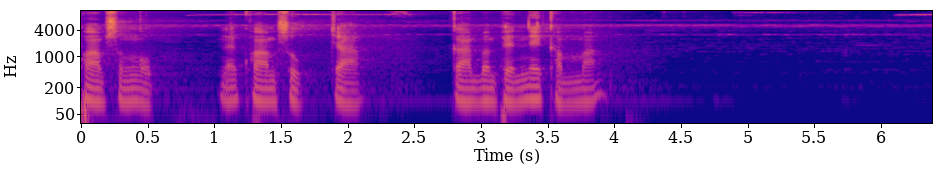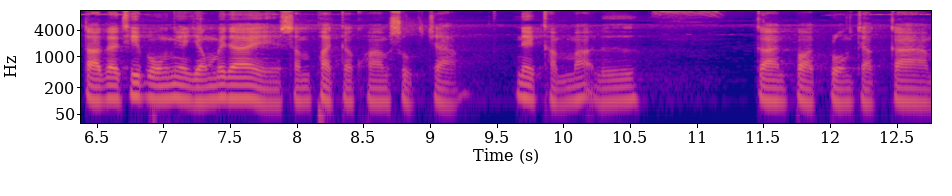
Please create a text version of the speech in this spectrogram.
ความสงบและความสุขจากการบำเพ็ญเนคขมมะตราบใดที่พระองค์เนี่ยยังไม่ได้สัมผัสกับความสุขจากเนคขมมะหรือการปลอดโปร่งจากกาม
